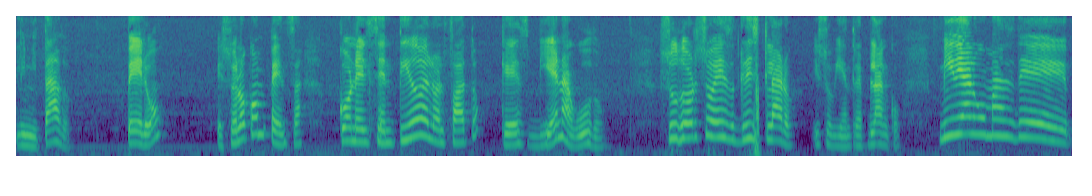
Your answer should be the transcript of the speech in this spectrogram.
limitado. Pero eso lo compensa con el sentido del olfato, que es bien agudo. Su dorso es gris claro y su vientre es blanco. Mide algo más de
